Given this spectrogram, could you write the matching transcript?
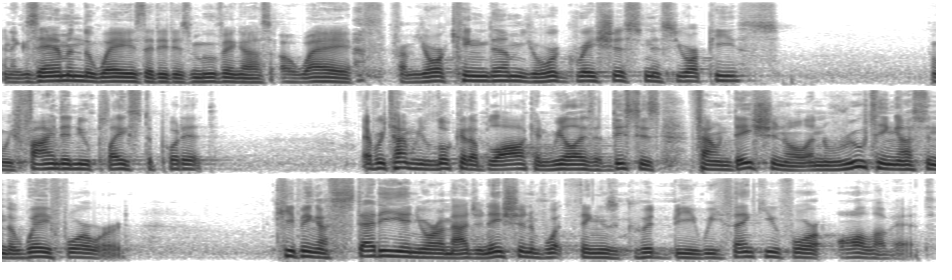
and examine the ways that it is moving us away from your kingdom, your graciousness, your peace, and we find a new place to put it. Every time we look at a block and realize that this is foundational and rooting us in the way forward, keeping us steady in your imagination of what things could be. We thank you for all of it.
